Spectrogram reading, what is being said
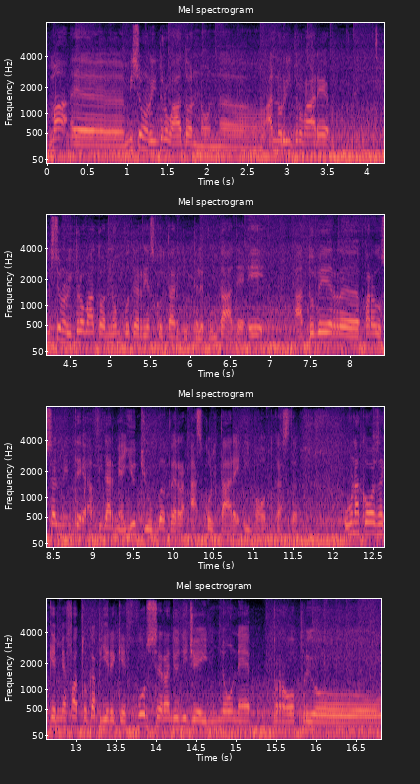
ma eh, mi sono ritrovato a non, a non ritrovare mi sono ritrovato a non poter riascoltare tutte le puntate e a dover paradossalmente affidarmi a YouTube per ascoltare i podcast. Una cosa che mi ha fatto capire che forse Radio DJ non è proprio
